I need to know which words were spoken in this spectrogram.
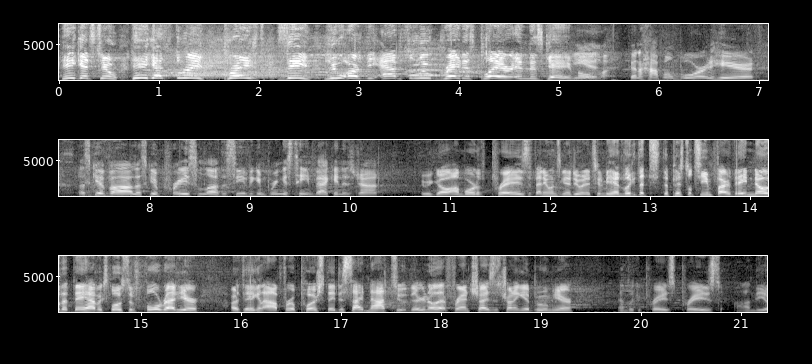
he gets two, he gets three. Praise Z, you are the absolute greatest player in this game. Is. Gonna hop on board here. Let's give uh, let's give Praise some love to see if he can bring his team back in this, John. Here we go. On board with praise. If anyone's going to do it, it's going to be head. Look at the, the pistol team fire. They know that they have explosive full red here. Are they going to opt for a push? They decide not to. To know that franchise is trying to get boom here. And look at Praise. Praise on the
